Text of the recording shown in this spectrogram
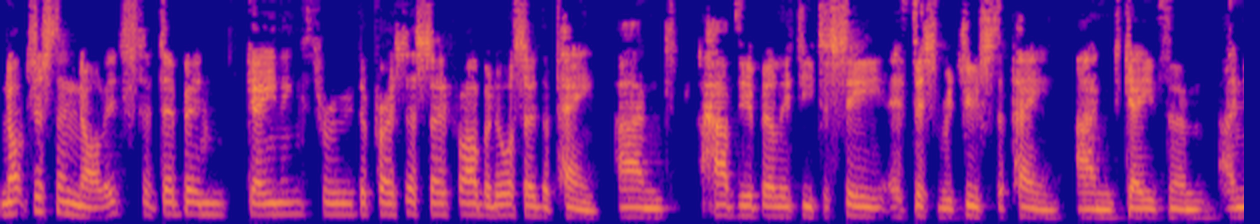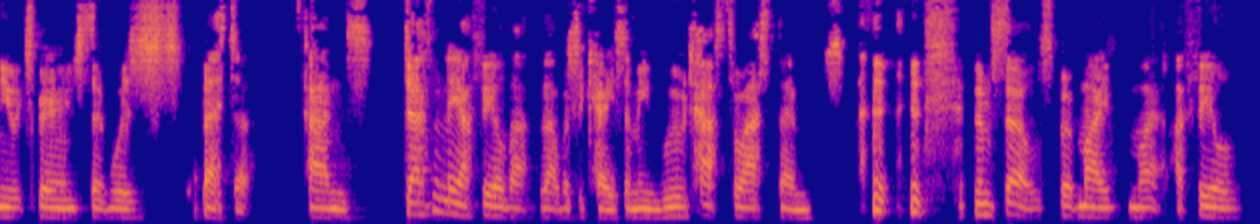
not just the knowledge that they've been gaining through the process so far, but also the pain and have the ability to see if this reduced the pain and gave them a new experience that was better. And definitely I feel that that was the case. I mean, we would have to ask them themselves, but my, my, I feel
